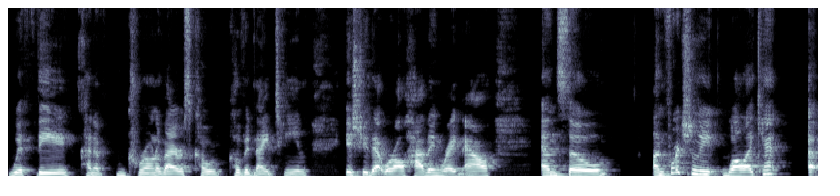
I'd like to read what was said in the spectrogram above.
with the kind of coronavirus COVID 19 issue that we're all having right now. And so, unfortunately, while I can't, uh,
